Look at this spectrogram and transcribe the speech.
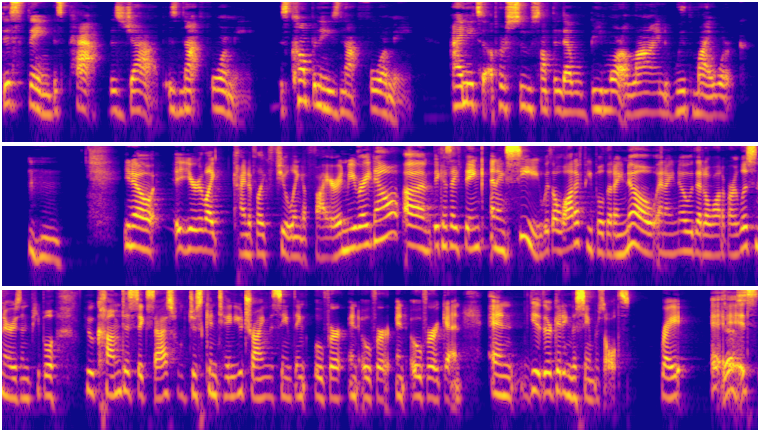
this thing, this path, this job is not for me. This company is not for me. I need to pursue something that will be more aligned with my work. Mm-hmm. You know, you're like kind of like fueling a fire in me right now um, because I think and I see with a lot of people that I know, and I know that a lot of our listeners and people who come to success will just continue trying the same thing over and over and over again. And they're getting the same results, right? Yes. It's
